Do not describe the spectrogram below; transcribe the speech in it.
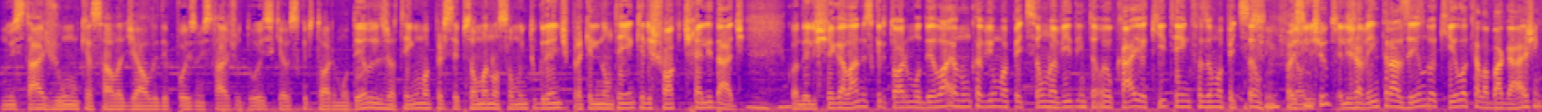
no estágio 1, que é a sala de aula, e depois no estágio 2, que é o escritório modelo, eles já têm uma percepção, uma noção muito grande para que ele não tenha aquele choque de realidade. Uhum. Quando ele chega lá no escritório modelo, ah, eu nunca vi uma petição na vida, então eu caio aqui e tenho que fazer uma petição. Sim, faz então, sentido. Ele, ele, já vem trazendo aquilo, aquela bagagem,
